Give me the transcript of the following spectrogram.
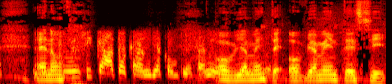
eh, il non... significato cambia completamente. Ovviamente, ovviamente, sì.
